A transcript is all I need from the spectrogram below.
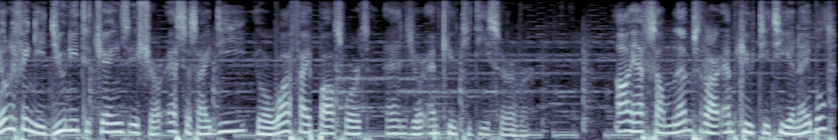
The only thing you do need to change is your SSID, your Wi-Fi password and your MQTT server. I have some lamps that are MQTT enabled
